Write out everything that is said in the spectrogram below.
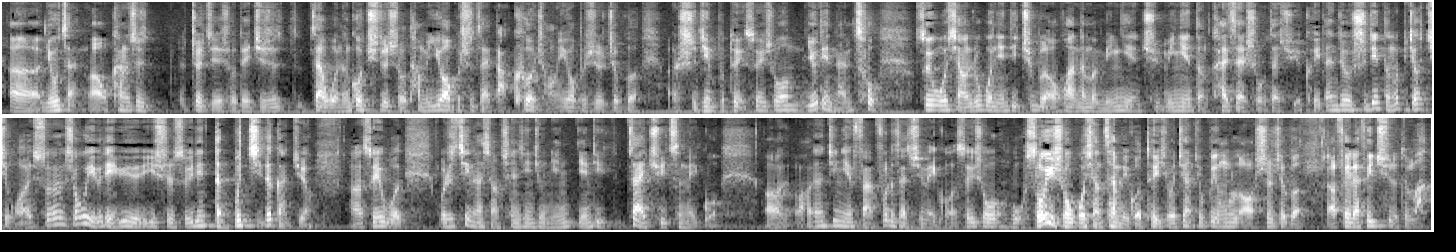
呃牛仔啊，我看的是。这几支球队其实在我能够去的时候，他们要不是在打客场，要不是这个呃时间不对，所以说有点难凑。所以我想，如果年底去不了的话，那么明年去，明年等开赛时候再去也可以。但就时间等的比较久啊，虽然稍微有点跃跃欲试，所以有点等不及的感觉啊。啊，所以我我是尽量想成行，就年年底再去一次美国。啊，好像今年反复的在去美国，所以说我所以说我想在美国退休，这样就不用老是这个啊飞来飞去的，对吗？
